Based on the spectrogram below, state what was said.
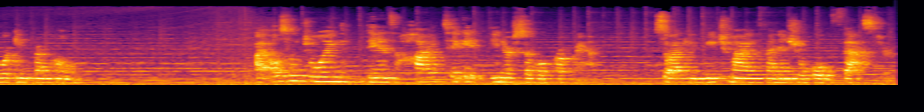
working from home. I also joined Dan's high-ticket inner circle program so I can reach my financial goal faster.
